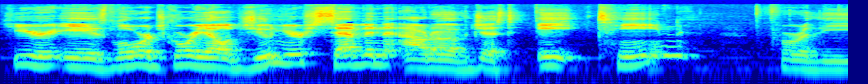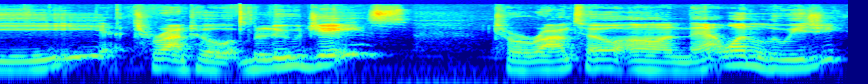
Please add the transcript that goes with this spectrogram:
Here is Lourdes Gurriel Jr., 7 out of just 18 for the Toronto Blue Jays. Toronto on that one. Luigi,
